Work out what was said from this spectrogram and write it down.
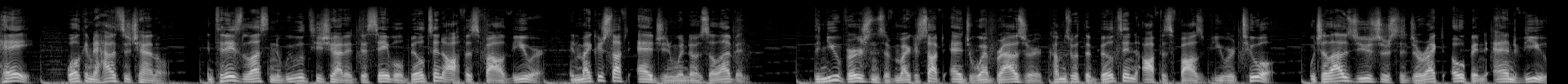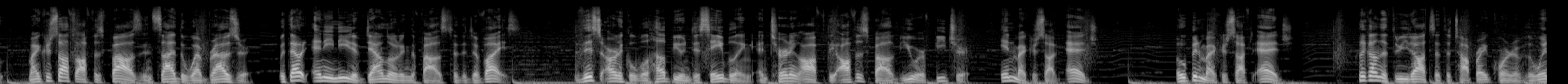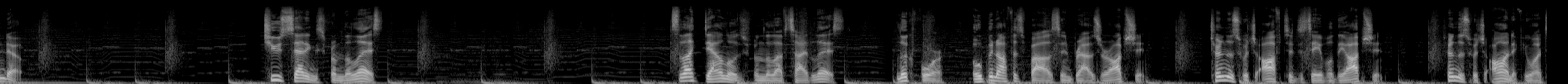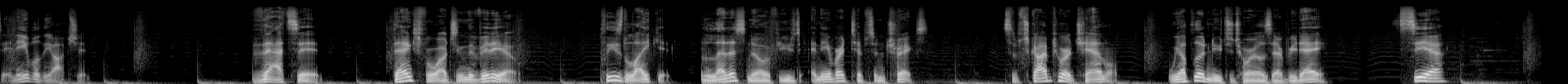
Hey, welcome to HOWZA Channel. In today's lesson, we will teach you how to disable built-in Office File Viewer in Microsoft Edge in Windows 11. The new versions of Microsoft Edge web browser comes with the built-in Office Files Viewer tool, which allows users to direct open and view Microsoft Office files inside the web browser without any need of downloading the files to the device. This article will help you in disabling and turning off the Office File Viewer feature in Microsoft Edge. Open Microsoft Edge. Click on the three dots at the top right corner of the window. Choose Settings from the list. Select Downloads from the left side list. Look for Open Office Files in Browser option. Turn the switch off to disable the option. Turn the switch on if you want to enable the option. That's it. Thanks for watching the video. Please like it and let us know if you used any of our tips and tricks. Subscribe to our channel. We upload new tutorials every day. See ya!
